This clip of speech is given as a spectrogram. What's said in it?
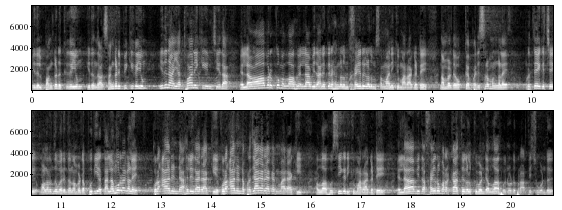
ഇതിൽ പങ്കെടുക്കുകയും ഇത് സംഘടിപ്പിക്കുകയും ഇതിനായി അധ്വാനിക്കുകയും ചെയ്ത എല്ലാവർക്കും അള്ളാഹു എല്ലാവിധ അനുഗ്രഹങ്ങളും ഖൈറുകളും സമ്മാനിക്കുമാറാകട്ടെ. നമ്മളുടെ ഒക്കെ പരിശ്രമങ്ങളെ പ്രത്യേകിച്ച് വളർന്നു വരുന്ന നമ്മുടെ പുതിയ തലമുറകളെ ഖുർആാനിന്റെ അഹലുകാരാക്കി ഖുർആാനിന്റെ പ്രചാരകന്മാരാക്കി അള്ളാഹു സ്വീകരിക്കുമാറാകട്ടെ. എല്ലാവിധ ഹൈറു പറക്കാത്തുകൾക്ക് വേണ്ടി അള്ളാഹുവിനോട് പ്രാർത്ഥിച്ചുകൊണ്ട്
